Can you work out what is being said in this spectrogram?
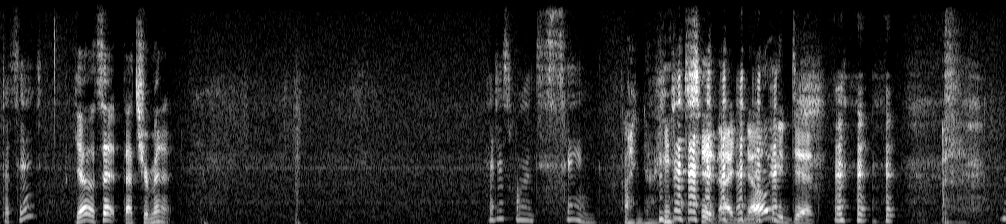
That's it? yeah, that's it. That's your minute. I just wanted to sing. I know you did. I know you did.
